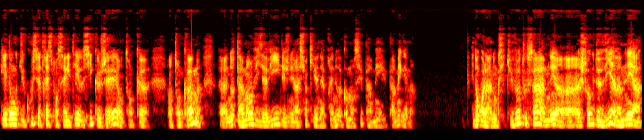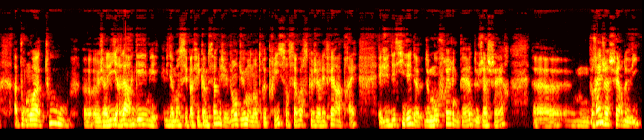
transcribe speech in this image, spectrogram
Et donc du coup cette responsabilité aussi que j'ai en tant que en tant qu'homme, euh, notamment vis-à-vis -vis des générations qui viennent après nous, à commencer par mes par mes gamins. Et donc voilà, donc si tu veux, tout ça a amené un, un, choc de vie, a amené à, pour moi tout, euh, j'allais dire larguer, mais évidemment c'est pas fait comme ça, mais j'ai vendu mon entreprise sans savoir ce que j'allais faire après, et j'ai décidé de, m'offrir une période de jachère, euh, une vraie jachère de vie,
